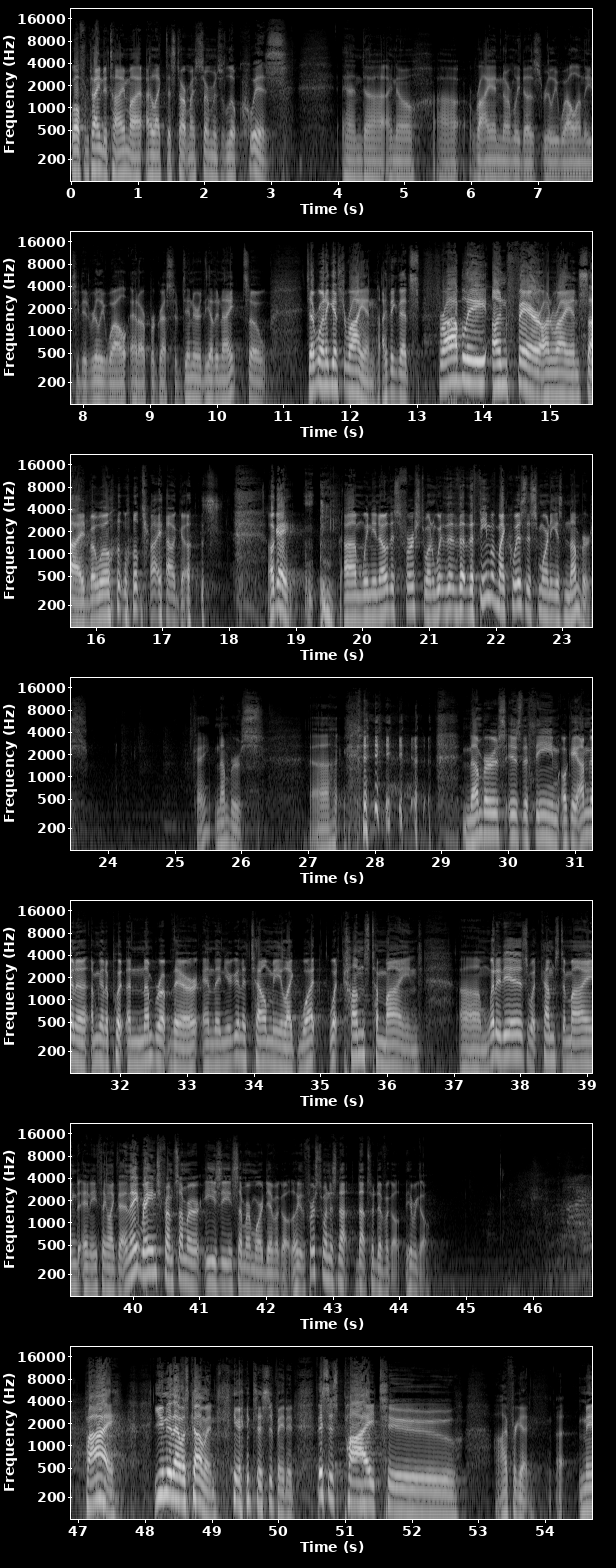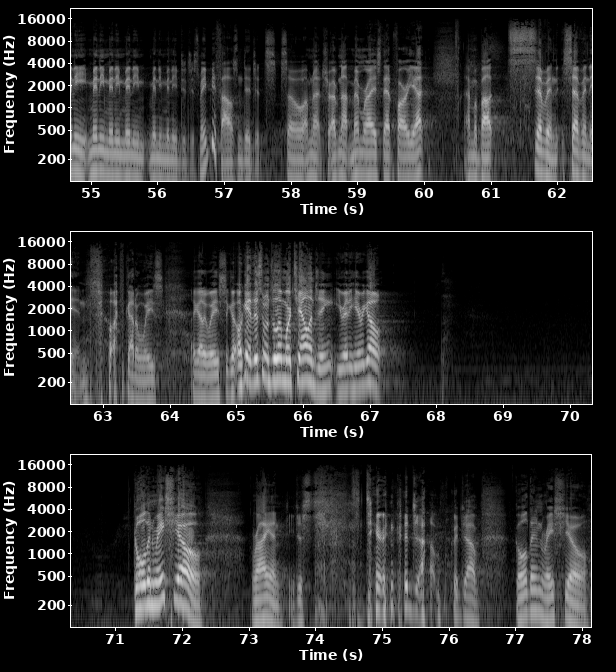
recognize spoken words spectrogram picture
Well, from time to time, I, I, like to start my sermons with a little quiz. And uh, I know uh, Ryan normally does really well on these. He did really well at our progressive dinner the other night. So it's everyone against Ryan. I think that's probably unfair on Ryan's side, but we'll, we'll try how it goes. Okay, um, when you know this first one, the, the, the theme of my quiz this morning is numbers. Okay, numbers. Uh, numbers is the theme. Okay, I'm gonna I'm gonna put a number up there, and then you're gonna tell me like what what comes to mind, um, what it is, what comes to mind, anything like that. And they range from some are easy, some are more difficult. Okay, the first one is not not so difficult. Here we go. Pi. You knew that was coming. you anticipated. This is pi to I forget many, many, many, many, many, many digits, maybe a thousand digits. So I'm not sure. I've not memorized that far yet. I'm about seven, seven in, so I've got a ways. I got a ways to go. Okay, this one's a little more challenging. You ready? Here we go. Golden ratio. Ryan, you just, Darren, good job, good job. Golden ratio.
